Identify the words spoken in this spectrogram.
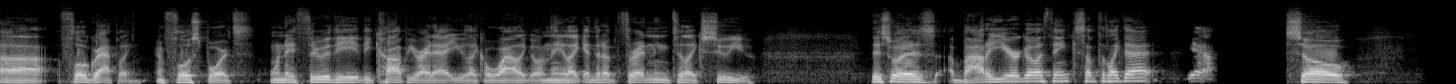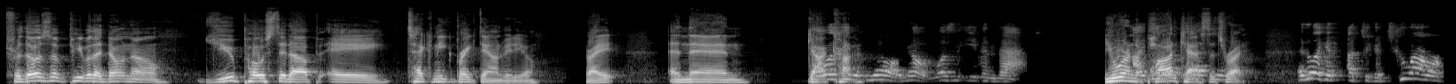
uh, FloGrappling and FloSports when they threw the the copyright at you like a while ago, and they like ended up threatening to like sue you. This was about a year ago, I think, something like that. Yeah. So, for those of people that don't know, you posted up a technique breakdown video, right? And then got caught. even- no, no, it wasn't even that. You were on the a podcast. That's right. I did like a, I took a two hour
